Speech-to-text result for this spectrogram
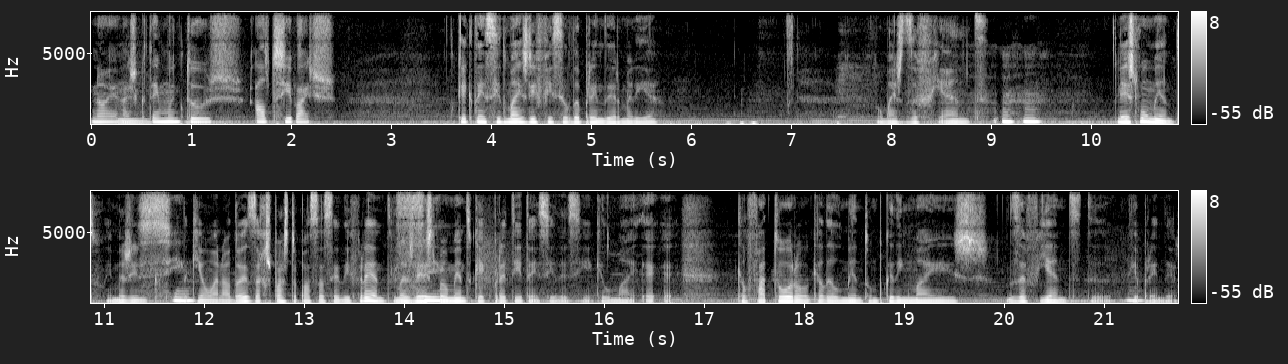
não é? Hum, acho que hum, tem muitos claro. altos e baixos. O que é que tem sido mais difícil de aprender, Maria? O mais desafiante? Uhum. Neste momento, imagino sim. que daqui a um ano ou dois a resposta possa ser diferente, mas sim. neste momento o que é que para ti tem sido assim aquilo mais é, é, aquele fator ou aquele elemento um bocadinho mais desafiante de, de hum. aprender?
